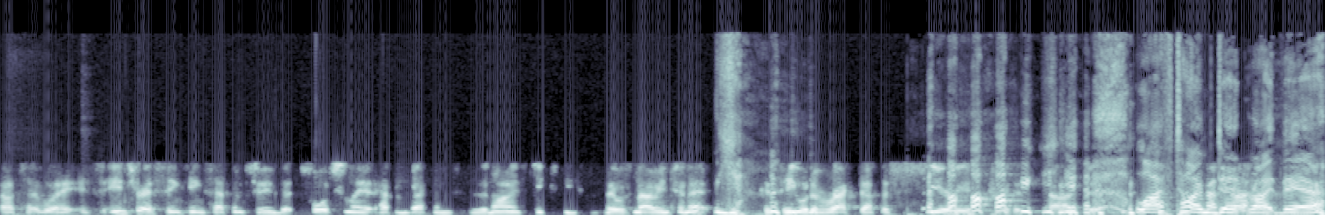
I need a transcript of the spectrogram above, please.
I'll tell you what, it's interesting things happened to him, but fortunately it happened back in the 1960s. There was no internet Yeah. because he would have racked up a serious credit card Yeah. Lifetime debt right there.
